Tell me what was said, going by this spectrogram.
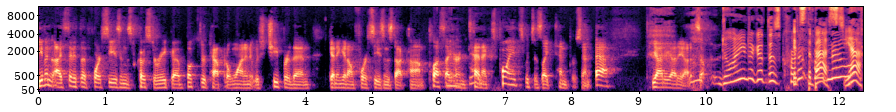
Even I stayed at the Four Seasons Costa Rica, booked through Capital One, and it was cheaper than getting it on FourSeasons.com. Plus, I earned 10x points, which is like 10% back. Yada yada yada. So Do I need to get this credit? It's the card best. now? Yeah.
